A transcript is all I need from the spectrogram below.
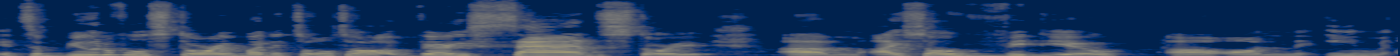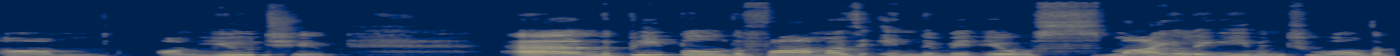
It's a beautiful story, but it's also a very sad story. Um, I saw a video uh, on um, on YouTube, and the people, the farmers in the video were smiling, even through all the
